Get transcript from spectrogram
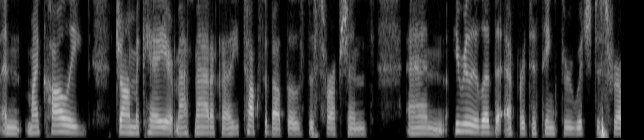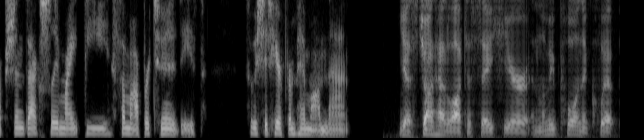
And my colleague John McKay at Mathematica, he talks about those disruptions, and he really led the effort to think through which disruptions actually might be some opportunities. So we should hear from him on that. Yes, John had a lot to say here, and let me pull in a clip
